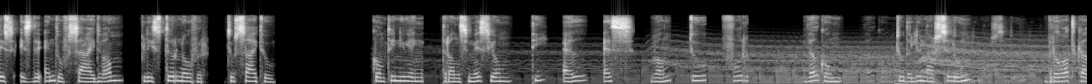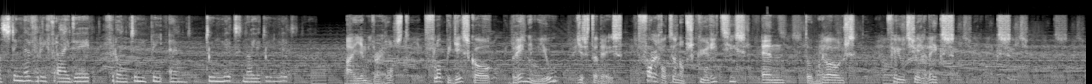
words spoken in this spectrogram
This is the end of side 1. Please turn over to side 2. Continuing transmission T L S 1 2 4. Welkom to the Lunar Saloon. Broadcasting every Friday from 10 p.m. To midnight. I am your host, Floppy Disco, bringing you yesterday's forgotten obscurities and tomorrow's future leaks.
